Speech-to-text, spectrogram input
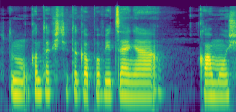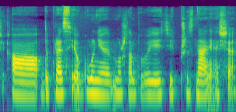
w tym kontekście tego powiedzenia komuś o depresji, ogólnie można powiedzieć przyznania się?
